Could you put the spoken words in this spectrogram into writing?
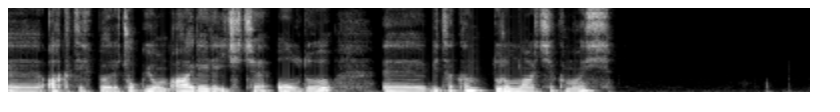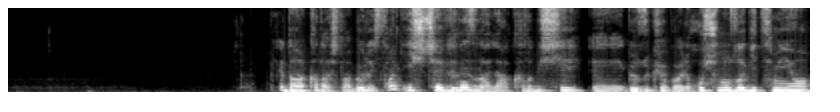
e, aktif, böyle çok yoğun, aileyle iç içe olduğu e, bir takım durumlar çıkmış. Bir de arkadaşlar böyle sanki iş çevrenizle alakalı bir şey e, gözüküyor. Böyle hoşunuza gitmiyor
